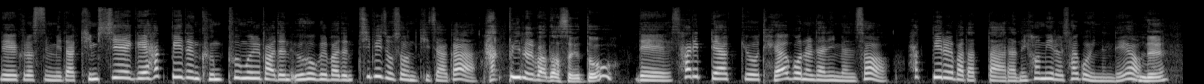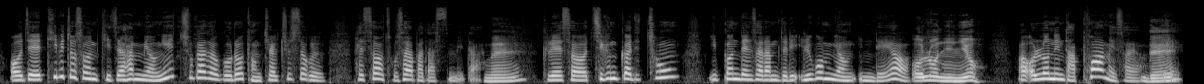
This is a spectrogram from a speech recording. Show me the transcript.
네, 그렇습니다. 김 씨에게 학비 등 금품을 받은 의혹을 받은 TV조선 기자가 학비를 받았어요, 또? 네, 사립대학교 대학원을 다니면서 학비를 받았다라는 혐의를 사고 있는데요. 네. 어제 TV조선 기자 한 명이 추가적으로 경찰 출석을 해서 조사받았습니다. 네. 그래서 지금까지 총 입건된 사람들이 7명인데요. 언론인이요? 아, 언론인 다 포함해서요. 네.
